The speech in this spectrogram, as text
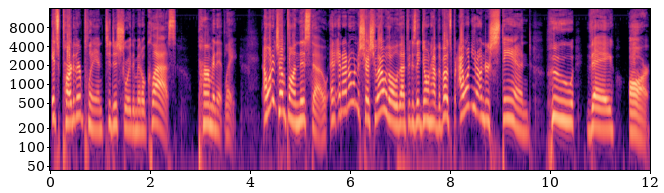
It's part of their plan to destroy the middle class permanently. I want to jump on this though, and, and I don't want to stress you out with all of that because they don't have the votes, but I want you to understand who they are.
